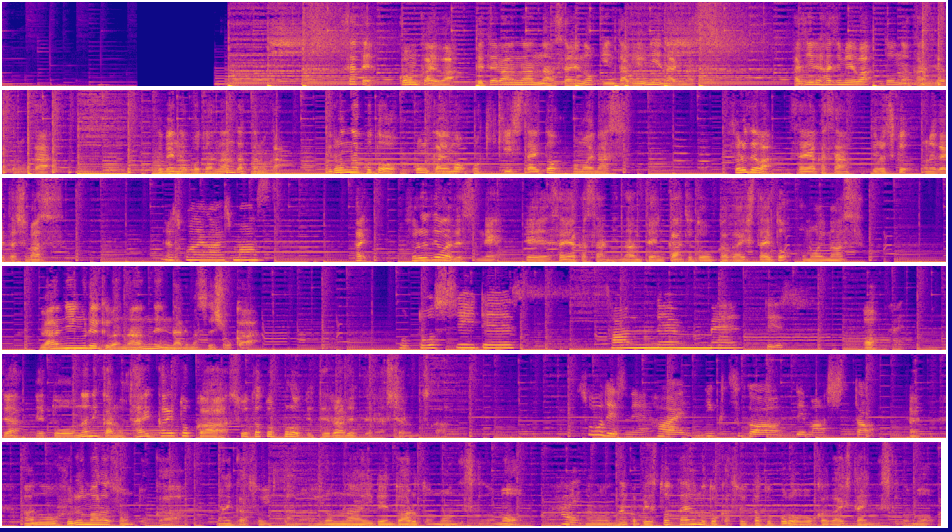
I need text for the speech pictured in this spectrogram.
さて、今回はベテランランナーさんへのインタビューになります。走り始めはどんな感じだったのか、不便なことは何だったのか、いろんなことを今回もお聞きしたいと思います。それでは、さやかさん、よろしくお願いいたします。よろしくお願いします。はい。それではですね、えー、さやかさんに何点かちょっとお伺いしたいと思います。ランニング歴は何年になりますでしょうか？今年です。3年目です。あ、じゃあ、えっと、何かの大会とか、そういったところで出られてらっしゃるんですか？そうですね、はい。いくつか出ました。はい。あの、フルマラソンとか、何かそういったあの、いろんなイベントあると思うんですけども、はい。あの、なんかベストタイムとかそういったところをお伺いしたいんですけども。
